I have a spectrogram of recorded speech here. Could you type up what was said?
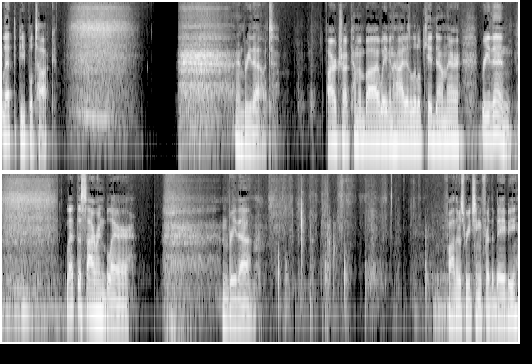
Let the people talk. And breathe out. Fire truck coming by, waving hi to the little kid down there. Breathe in. Let the siren blare. And breathe out. Father's reaching for the baby.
